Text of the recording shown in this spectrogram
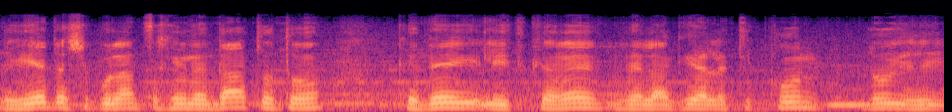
בידע שכולם צריכים לדעת אותו, כדי להתקרב ולהגיע לתיקון, לו יהי.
